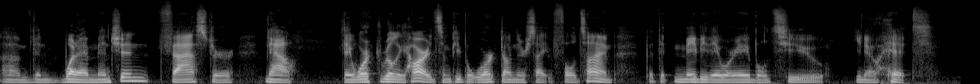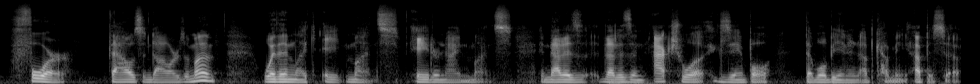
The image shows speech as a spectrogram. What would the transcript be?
um, than what I mentioned faster. Now, they worked really hard. Some people worked on their site full time, but maybe they were able to, you know, hit four thousand dollars a month within like eight months, eight or nine months. And that is that is an actual example that will be in an upcoming episode.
